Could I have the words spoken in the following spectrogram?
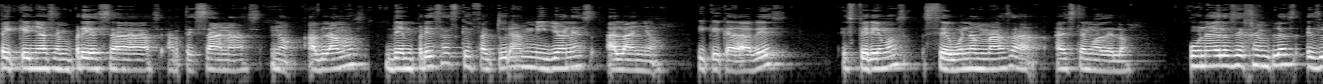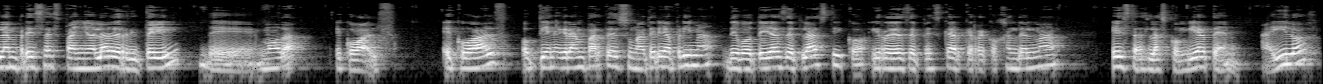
pequeñas empresas artesanas, no, hablamos de empresas que facturan millones al año y que cada vez, esperemos, se unan más a, este modelo. Uno de los ejemplos es la empresa española de retail de moda, EcoAlf. EcoAlf obtiene gran parte de su materia prima de botellas de plástico y redes de pescar que recogen del mar. Estas las convierten a hilos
